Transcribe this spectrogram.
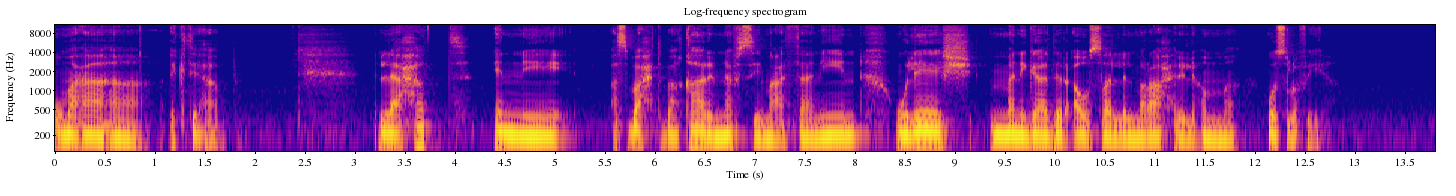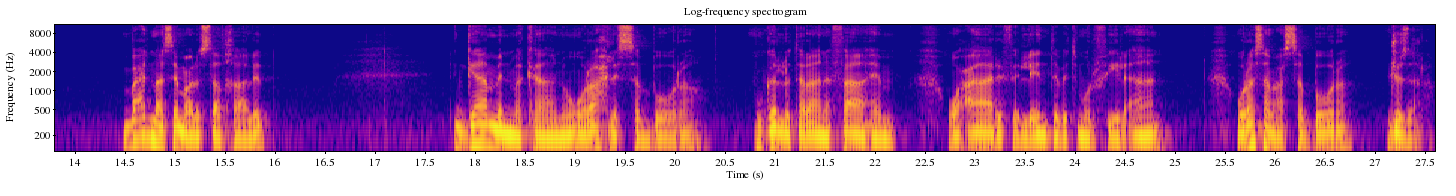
ومعاها اكتئاب. لاحظت إني أصبحت بقارن نفسي مع الثانيين وليش ماني قادر أوصل للمراحل اللي هم وصلوا فيها. بعد ما سمعوا الأستاذ خالد قام من مكانه وراح للسبورة وقال له ترى أنا فاهم وعارف اللي أنت بتمر فيه الآن ورسم على السبورة جزرة.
